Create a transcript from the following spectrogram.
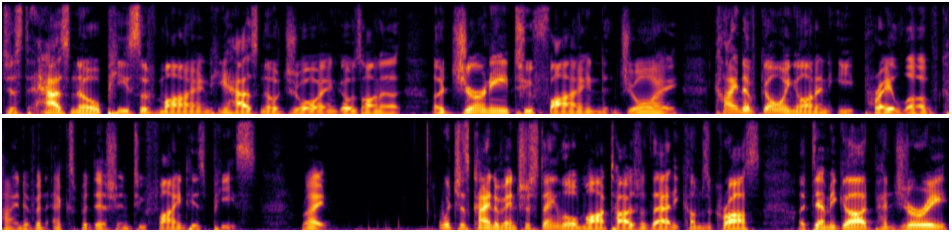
just has no peace of mind. He has no joy and goes on a, a journey to find joy, kind of going on an eat, pray, love kind of an expedition to find his peace, right? Which is kind of interesting. A little montage of that. He comes across a demigod, Panjuri,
